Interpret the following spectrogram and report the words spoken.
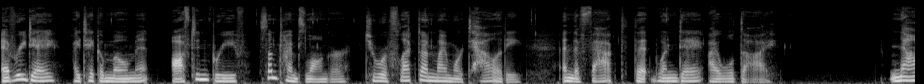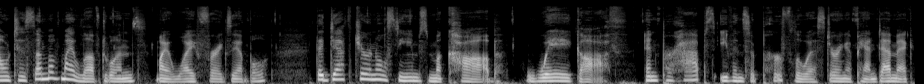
Every day, I take a moment, often brief, sometimes longer, to reflect on my mortality and the fact that one day I will die. Now, to some of my loved ones, my wife, for example, the death journal seems macabre, way goth, and perhaps even superfluous during a pandemic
